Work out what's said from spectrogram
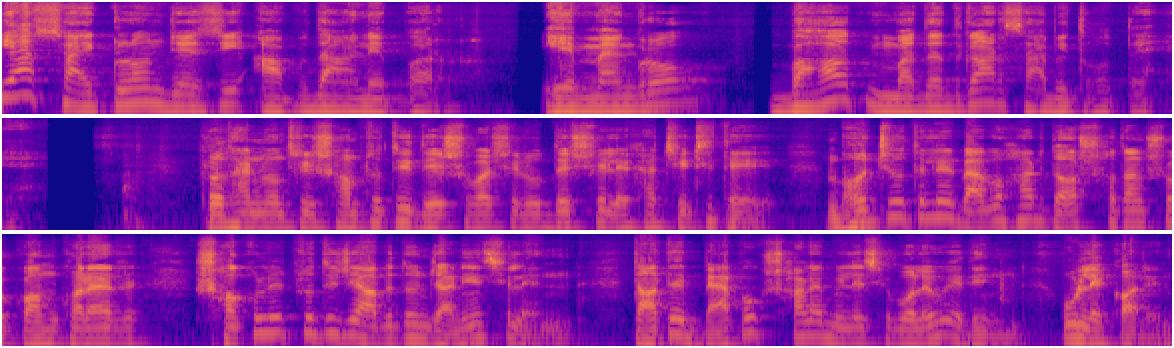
या साइक्लोन जैसी आपदा आने पर ये मैंग्रोव बहुत मददगार साबित होते हैं। প্রধানমন্ত্রী সম্প্রতি দেশবাসীর উদ্দেশ্যে লেখা চিঠিতে ভোজ্য তেলের ব্যবহার দশ শতাংশ কম করার সকলের প্রতি যে আবেদন জানিয়েছিলেন তাতে ব্যাপক সাড়া মিলেছে বলেও এদিন উল্লেখ করেন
